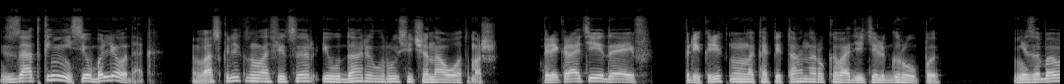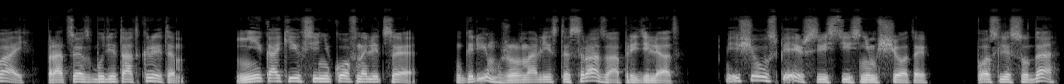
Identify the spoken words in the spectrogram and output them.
«Заткнись, ублюдок!» — воскликнул офицер и ударил Русича наотмашь. «Прекрати, Дэйв!» — прикрикнул на капитана руководитель группы. «Не забывай, процесс будет открытым. Никаких синяков на лице. Грим журналисты сразу определят. Еще успеешь свести с ним счеты. После суда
